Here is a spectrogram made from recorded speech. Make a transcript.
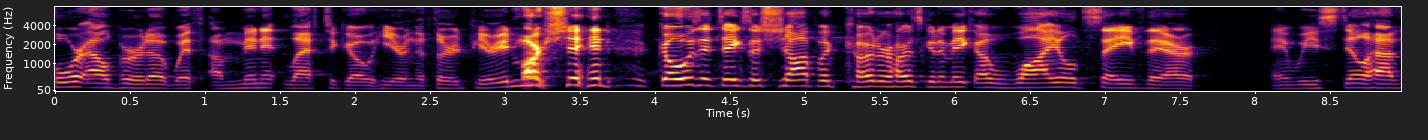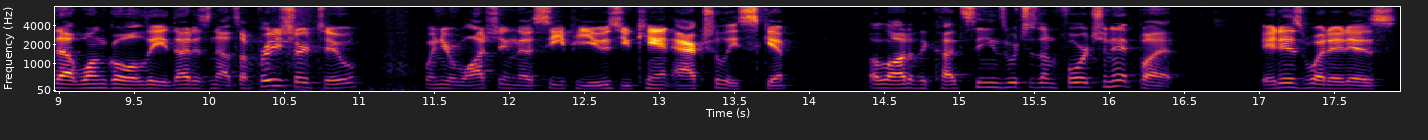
for Alberta with a minute left to go here in the third period. Marchand goes and takes a shot, but Carter Hart's going to make a wild save there. And we still have that one goal lead. That is nuts. I'm pretty sure, too, when you're watching the CPUs, you can't actually skip a lot of the cutscenes, which is unfortunate, but it is what it is.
